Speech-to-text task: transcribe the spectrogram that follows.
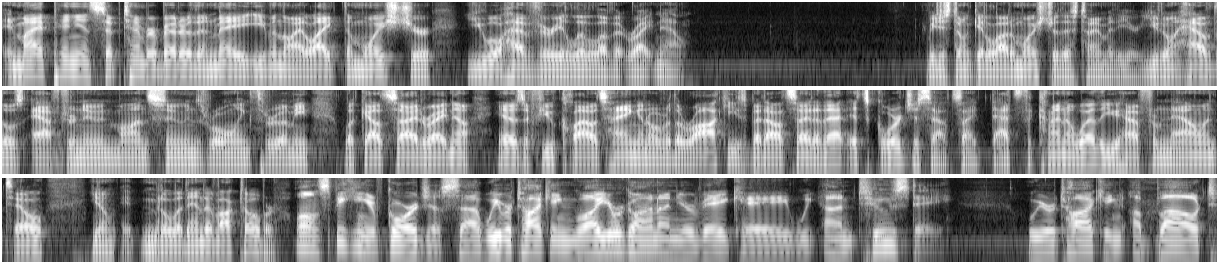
in my opinion, September better than May. Even though I like the moisture, you will have very little of it right now. We just don't get a lot of moisture this time of the year. You don't have those afternoon monsoons rolling through. I mean, look outside right now. Yeah, there's a few clouds hanging over the Rockies, but outside of that, it's gorgeous outside. That's the kind of weather you have from now until you know middle and end of October. Well, and speaking of gorgeous, uh, we were talking while you were gone on your vacay we, on Tuesday. We were talking about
